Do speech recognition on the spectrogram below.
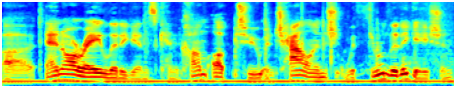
uh, NRA litigants can come up to and challenge with through litigation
